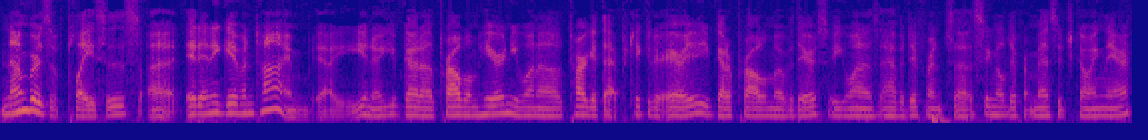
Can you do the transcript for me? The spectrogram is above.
numbers of places uh, at any given time. Uh, you know, you've got a problem here and you want to target that particular area. You've got a problem over there, so you want to have a different uh, signal, different message going there.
